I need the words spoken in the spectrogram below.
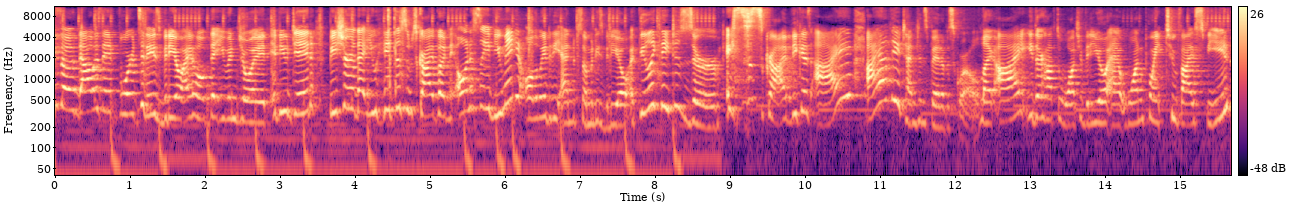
So that was it for today's video. I hope that you enjoyed. If you did, be sure that you hit the subscribe button. Honestly, if you make it all the way to the end of somebody's video, I feel like they deserve a subscribe because I, I have the attention span of a squirrel. Like I either have to watch a video at 1.25 speed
